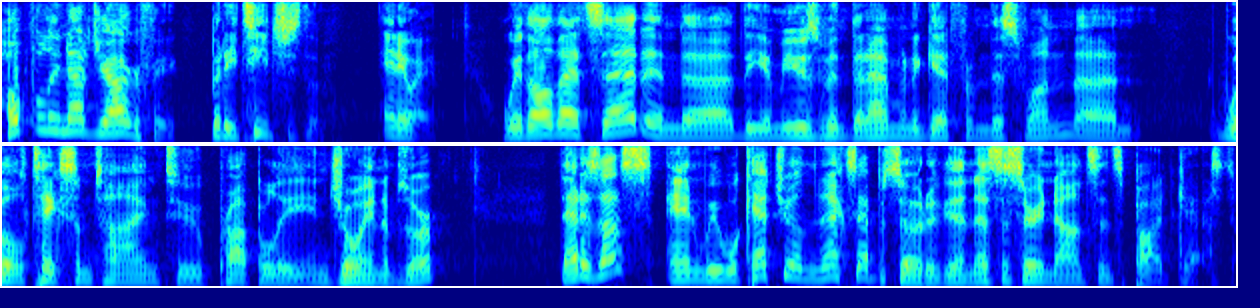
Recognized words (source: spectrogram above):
Hopefully not geography, but he teaches them. Anyway, with all that said, and uh, the amusement that I'm going to get from this one, uh, will take some time to properly enjoy and absorb. That is us, and we will catch you on the next episode of the Unnecessary Nonsense podcast.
